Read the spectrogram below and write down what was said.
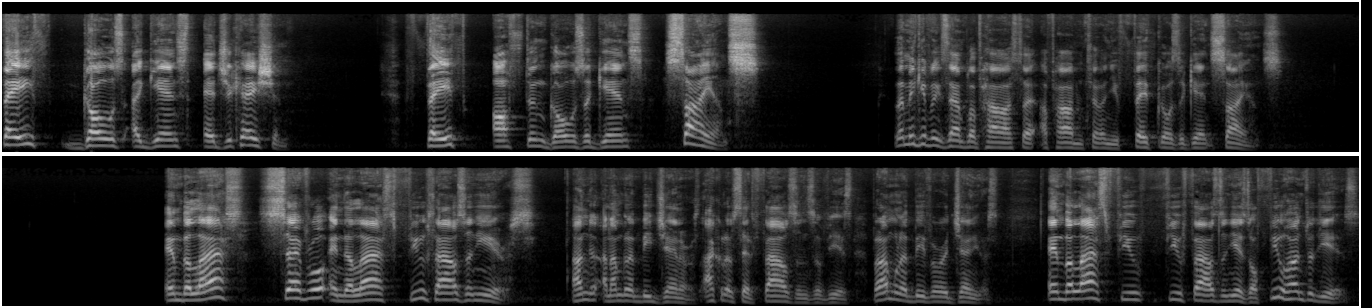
Faith goes against education. Faith often goes against science. Let me give an example of how, I say, of how I'm telling you faith goes against science. In the last several, in the last few thousand years, and I'm going to be generous. I could have said thousands of years, but I'm going to be very generous. In the last few, few thousand years or few hundred years,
